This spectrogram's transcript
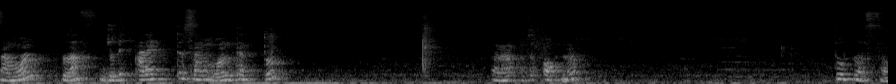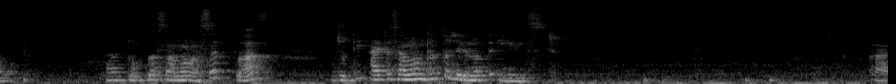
সাম ওয়ান প্লাস যদি আরেকটা সাম ওয়ান থাকতো আচ্ছা অফ না? টু প্লাস সামন মানে টু প্লাস সামন আছে প্লাস যদি আরেকটা সামন থাকতো সেটা হতো এগেনস্ট আর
